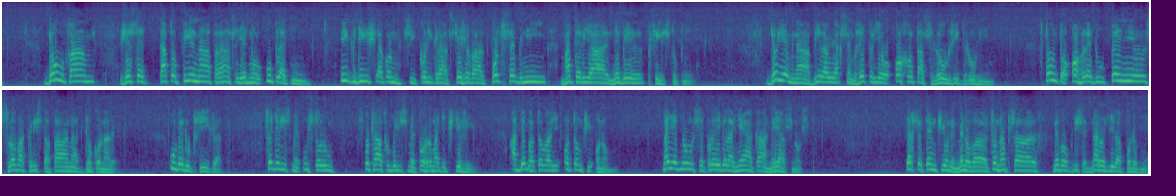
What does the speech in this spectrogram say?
Doufám, že se tato pilná práce jednou uplatní, i když, jak on si kolikrát stěžoval, potřebný materiál nebyl přístupný. Dojemná byla, jak jsem řekl, jeho ochota sloužit druhým. V tomto ohledu plnil slova Krista Pána dokonale. Uvedu příklad. Seděli jsme u stolu, zpočátku byli jsme pohromadě čtyři a debatovali o tom či onom. Najednou se projevila nějaká nejasnost. Jak se ten či onen jmenoval, co napsal, nebo když se narodil a podobně.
